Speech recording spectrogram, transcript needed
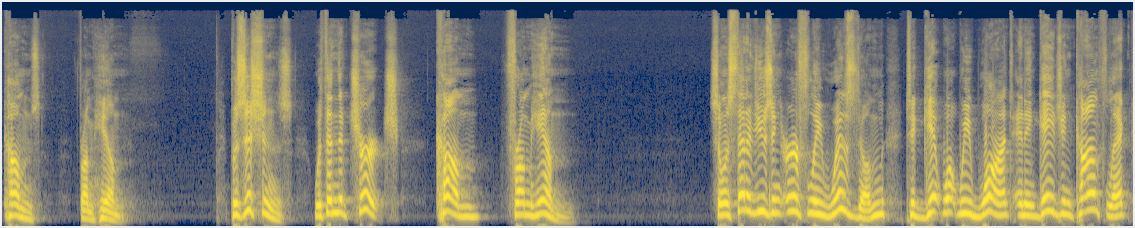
comes from him. Positions within the church come from Him. So instead of using earthly wisdom to get what we want and engage in conflict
